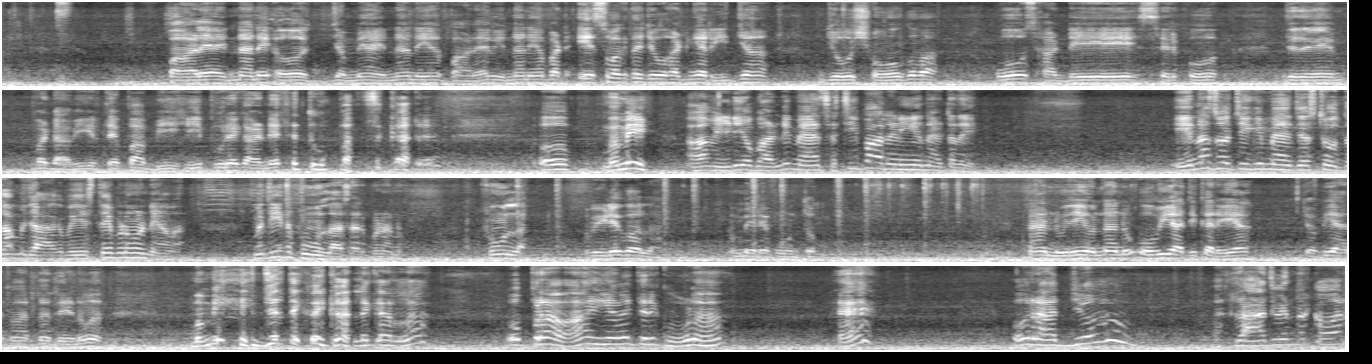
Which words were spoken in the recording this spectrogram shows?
ਪਾਲਿਆ ਇਹਨਾਂ ਨੇ, ਉਹ ਜੰਮਿਆ ਇਹਨਾਂ ਨੇ ਆ, ਪਾਲਿਆ ਵੀ ਇਹਨਾਂ ਨੇ ਆ ਬਟ ਇਸ ਵਕਤ ਜੋ ਸਾਡੀਆਂ ਰੀਝਾਂ, ਜੋ ਸ਼ੌਂਕ ਵਾ, ਉਹ ਸਾਡੇ ਸਿਰਫ ਉਹ ਵੱਡਾ ਵੀਰ ਤੇ ਭਾਬੀ ਹੀ ਪੂਰੇ ਕਰਨ ਕਰਦੇ ਤੇ ਤੂੰ ਬਸ ਕਰ। ਉਹ ਮੰਮੀ, ਆ ਵੀਡੀਓ ਬਣਨੀ, ਮੈਂ ਸੱਚੀ ਪਾ ਲੈਣੀ ਹੈ ਨੈਟ ਤੇ। ਇਹ ਨਾ ਸੋਚੀ ਕਿ ਮੈਂ ਜਸਟ ਉਦਾਂ ਮਜ਼ਾਕ ਬੇਸ ਤੇ ਬਣਾਉਣ ਡਿਆ ਵਾ। ਮਨਜੀਤ, ਫੋਨ ਲਾ ਸਰ ਬਣਾ ਨੂੰ। ਫੋਨ ਲਾ ਵੀਡੀਓ ਕਾਲ ਲਾ, ਮੇਰੇ ਫੋਨ ਤੋਂ। ਤੁਹਾਨੂੰ ਜੀ, ਉਹਨਾਂ ਨੂੰ, ਉਹ ਵੀ ਅੱਜ ਘਰੇ ਆ, ਕਿਉਂਕਿ ਐਤਵਾਰ ਦਾ ਦਿਨ ਵਾ। ਮੰਮੀ, ਇੱਧਰ ਤੇ ਕੋਈ ਗੱਲ ਕਰ ਲਾ। ਉਹ ਭਰਾਵਾ ਅਸੀਂ ਐਵੇਂ ਤੇਰੇ ਕੋਲ ਆ ਹੈ? ਉਹ ਰਾਜੋ, ਰਾਜਵਿੰਦਰ ਕੌਰ।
